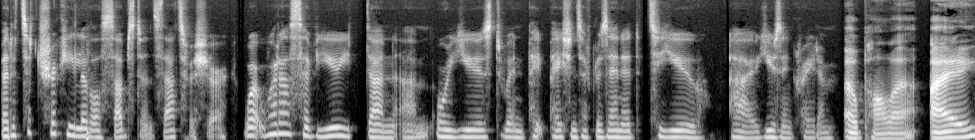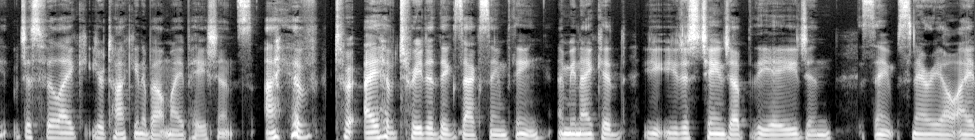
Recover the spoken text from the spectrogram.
But it's a tricky little substance, that's for sure. What, what else have you done um, or used when pa- patients have presented to you uh, using kratom. Oh, Paula, I just feel like you're talking about my patients. I have tr- I have treated the exact same thing. I mean, I could you, you just change up the age and same scenario I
